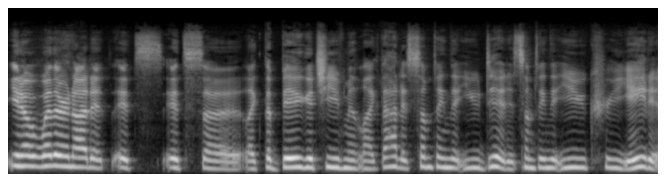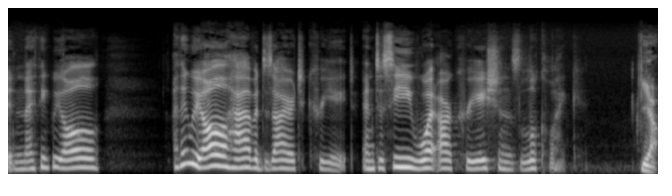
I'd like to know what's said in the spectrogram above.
you know whether or not it, it's it's uh, like the big achievement like that is something that you did. It's something that you created, and I think we all, I think we all have a desire to create and to see what our creations look like. Yeah,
